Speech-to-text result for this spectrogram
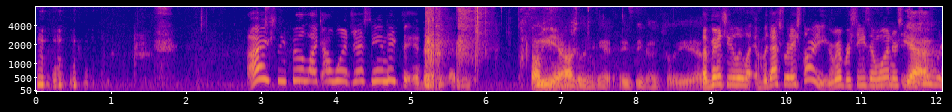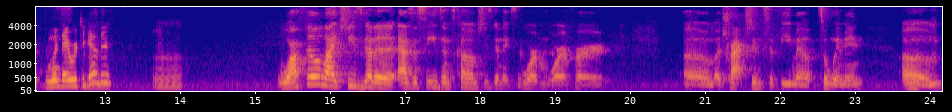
I actually feel like I want Jesse and Nick to end up together. Oh, Me, yeah, actually, yeah, eventually, yeah. Eventually, like, but that's where they started. Remember season one or season Yeah. two when- when they were together? Uh, Well, I feel like she's gonna, as the seasons come, she's gonna explore more of her um, attraction to female to women. Um,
